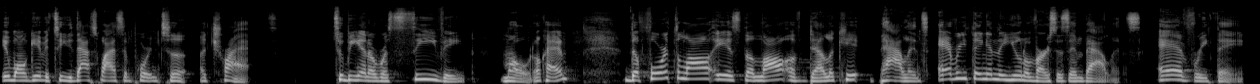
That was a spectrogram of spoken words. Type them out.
it won't give it to you. That's why it's important to attract, to be in a receiving mode. Okay. The fourth law is the law of delicate balance. Everything in the universe is in balance. Everything.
